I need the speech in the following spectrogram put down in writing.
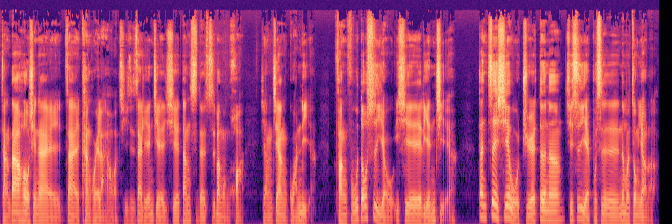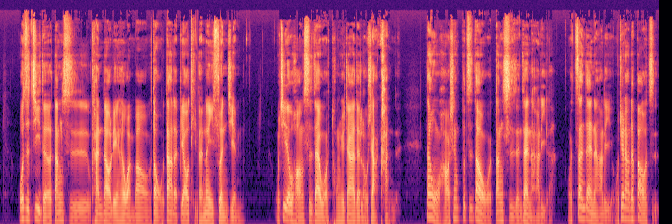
长大后现在再看回来哈，其实在连接一些当时的职棒文化、洋将管理啊。仿佛都是有一些连结啊，但这些我觉得呢，其实也不是那么重要了。我只记得当时看到《联合晚报》斗大的标题的那一瞬间，我记得我好像是在我同学家的楼下看的，但我好像不知道我当时人在哪里了，我站在哪里，我就拿着报纸，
